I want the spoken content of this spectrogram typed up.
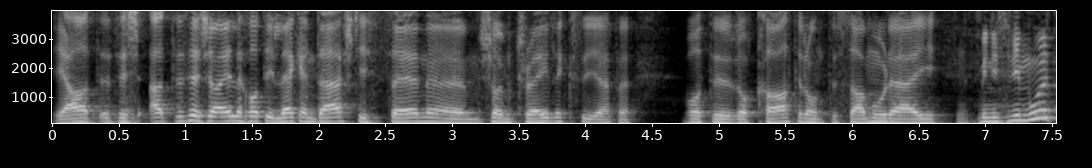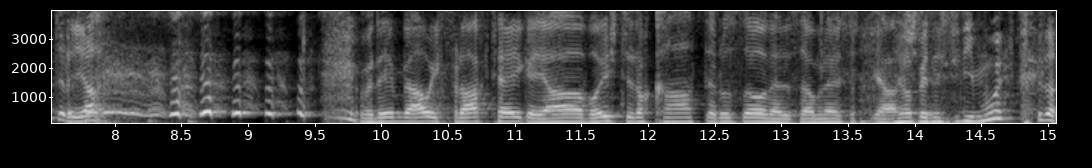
ja, das ist, ah, das ist ja eigentlich auch die legendärste Szene ähm, schon im Trailer gewesen, eben, wo der Rokada und der Samurai Bin ich seine Mutter? Ja. Und immer alle gefragt haben, ja, wo ist der Rokater und so. Und dann haben wir so, ja, Ja, bin ich seine Mutter?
